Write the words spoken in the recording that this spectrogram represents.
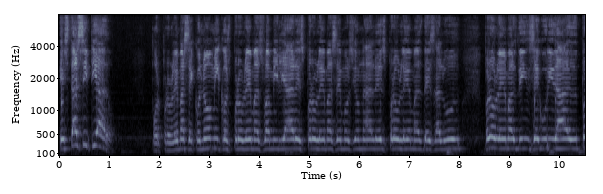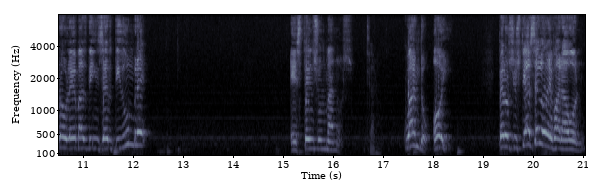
Está sitiado por problemas económicos, problemas familiares, problemas emocionales, problemas de salud, problemas de inseguridad, problemas de incertidumbre. Esté en sus manos. Claro. ¿Cuándo? Hoy. Pero si usted hace lo de Faraón,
